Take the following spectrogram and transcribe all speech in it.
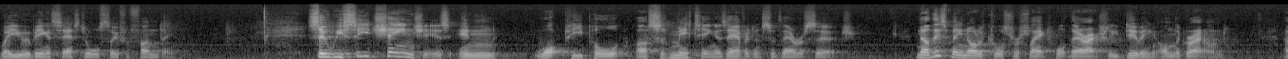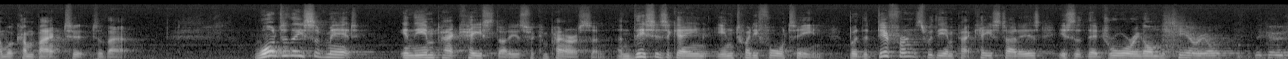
where you are being assessed also for funding. So we see changes in what people are submitting as evidence of their research. Now, this may not, of course, reflect what they're actually doing on the ground, and we'll come back to, to that. What do they submit in the impact case studies for comparison? And this is again in 2014, but the difference with the impact case studies is that they're drawing on material that goes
